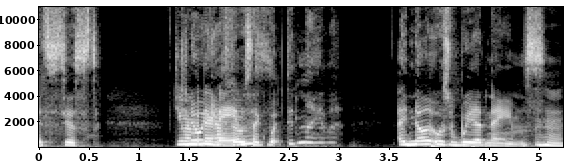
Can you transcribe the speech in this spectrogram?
it's just. Do you know remember when their you have names? those like what didn't I ever? I know it was weird names. Mm-hmm.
